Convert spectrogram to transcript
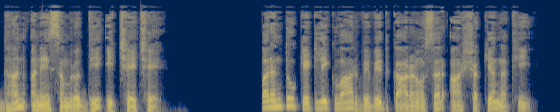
ધન અને સમૃદ્ધિ ઈચ્છે છે. પરંતુ કેટલીકવાર વિવિધ કારણોસર આ શક્ય નથી.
